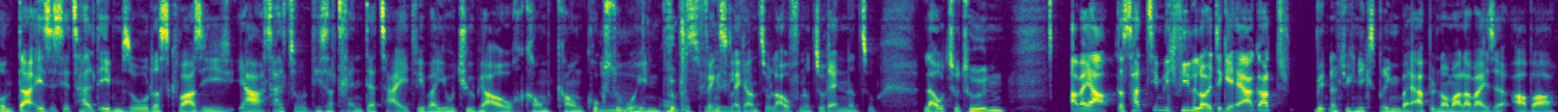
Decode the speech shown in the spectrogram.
Und da ist es jetzt halt eben so, dass quasi, ja, es ist halt so dieser Trend der Zeit, wie bei YouTube ja auch. Kaum, kaum guckst mm, du wohin, wups, fängst gleich an zu laufen und zu rennen und zu laut zu tönen. Aber ja, das hat ziemlich viele Leute geärgert. Wird natürlich nichts bringen bei Apple normalerweise, aber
